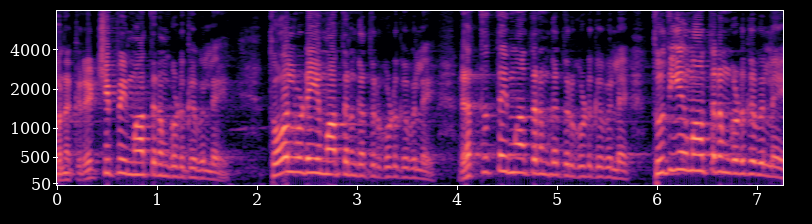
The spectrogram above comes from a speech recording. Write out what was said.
உனக்கு ரட்சிப்பை மாத்திரம் கொடுக்கவில்லை. தோலுடைய மாத்திரம் கத்தர் கொடுக்கவில்லை. ரத்தத்தை மாத்திரம் கத்தர் கொடுக்கவில்லை. துதியை மாத்திரம் கொடுக்கவில்லை.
